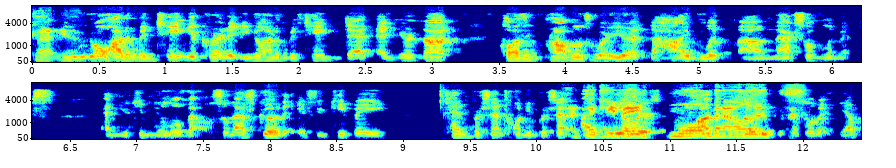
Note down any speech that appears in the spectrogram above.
Got you. you know how to maintain your credit you know how to maintain debt and you're not causing problems where you're at the high lim, uh, maximum limits and you're keeping a low balance. So that's good if you keep a 10% 20% To keep a small balance. limit. Yep.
